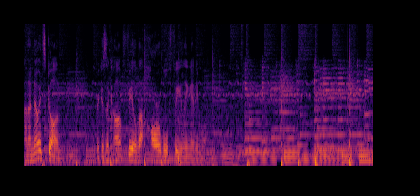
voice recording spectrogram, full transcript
And I know it's gone because I can't feel that horrible feeling anymore thank you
